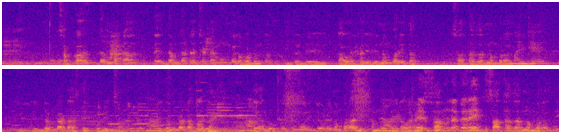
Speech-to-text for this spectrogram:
हम्म. सबका दमदाटा ते दमदाटा छटा मुंबईला पाठवतात. तिथं जे टावर खाली जे नंबर येतात सात हजार नंबर आले म्हणजे? ते दमडाटा असते पोलीसचा. ते दमडाटा काढला आहे. त्या लोकेशनवर जेवढे नंबर आले समजा सात- हजार नंबर आले.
